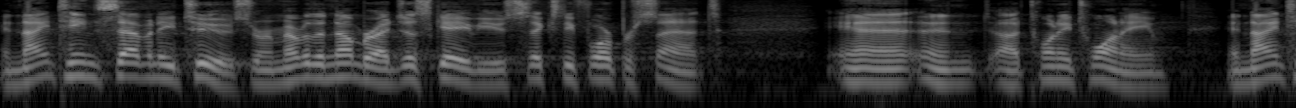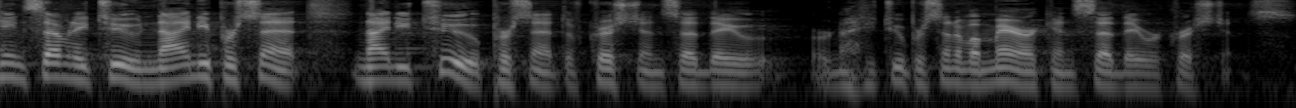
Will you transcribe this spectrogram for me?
In 1972, so remember the number I just gave you, 64% in, in uh, 2020. In 1972, 90%, 92% of Christians said they, or 92% of Americans said they were Christians.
